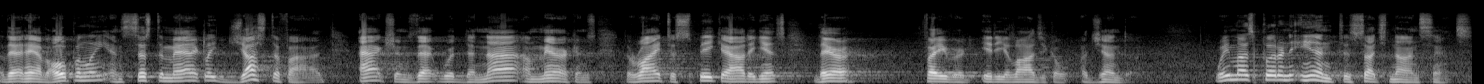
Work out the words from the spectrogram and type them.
that have openly and systematically justified actions that would deny Americans the right to speak out against their favored ideological agenda. We must put an end to such nonsense.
